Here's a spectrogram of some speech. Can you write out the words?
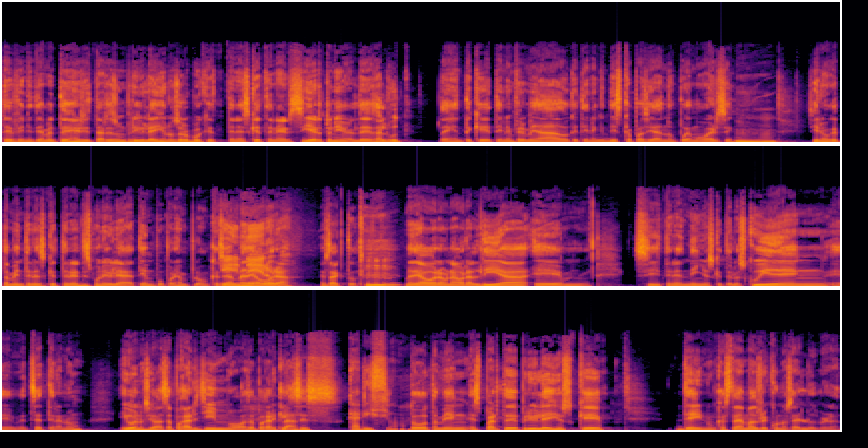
definitivamente ejercitarse es un privilegio, no solo porque tenés que tener cierto nivel de salud, de gente que tiene enfermedad o que tiene discapacidad no puede moverse, sino que también tenés que tener disponibilidad de tiempo, por ejemplo, aunque sea media hora, exacto, media hora, una hora al día, em, si tenés niños que te los cuiden, eh, etcétera, ¿no? Y bueno, si vas a pagar gym o vas a pagar clases. Carísimo. Todo también es parte de privilegios que de nunca está de más reconocerlos, ¿verdad?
